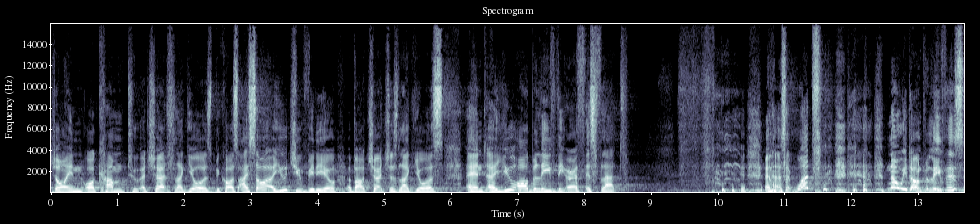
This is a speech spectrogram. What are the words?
join or come to a church like yours because I saw a YouTube video about churches like yours, and uh, you all believe the Earth is flat. and I was like, What? no, we don't believe this.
